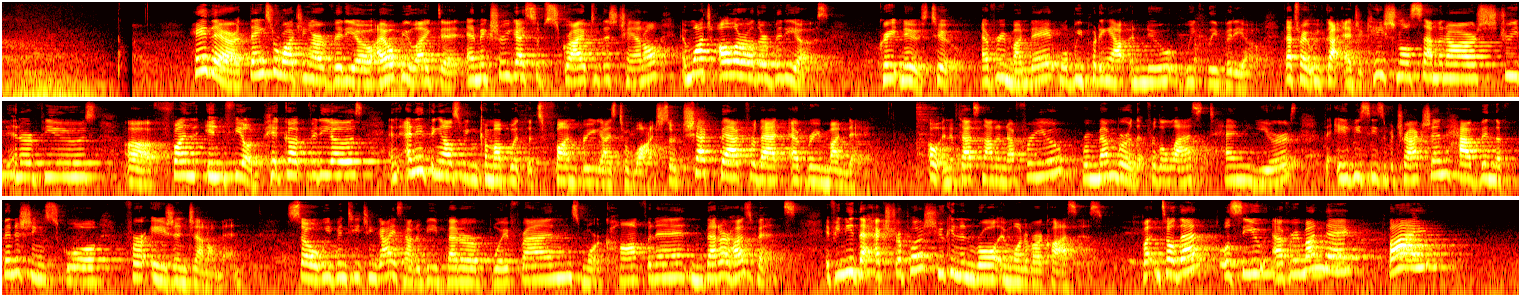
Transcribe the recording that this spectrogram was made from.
Hey there, thanks for watching our video. I hope you liked it. And make sure you guys subscribe to this channel and watch all our other videos. Great news too. Every Monday, we'll be putting out a new weekly video. That's right, we've got educational seminars, street interviews, uh, fun infield pickup videos, and anything else we can come up with that's fun for you guys to watch. So check back for that every Monday. Oh, and if that's not enough for you, remember that for the last 10 years, the ABCs of Attraction have been the finishing school for Asian gentlemen. So we've been teaching guys how to be better boyfriends, more confident, and better husbands. If you need that extra push, you can enroll in one of our classes. But until then, we'll see you every Monday. Bye!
